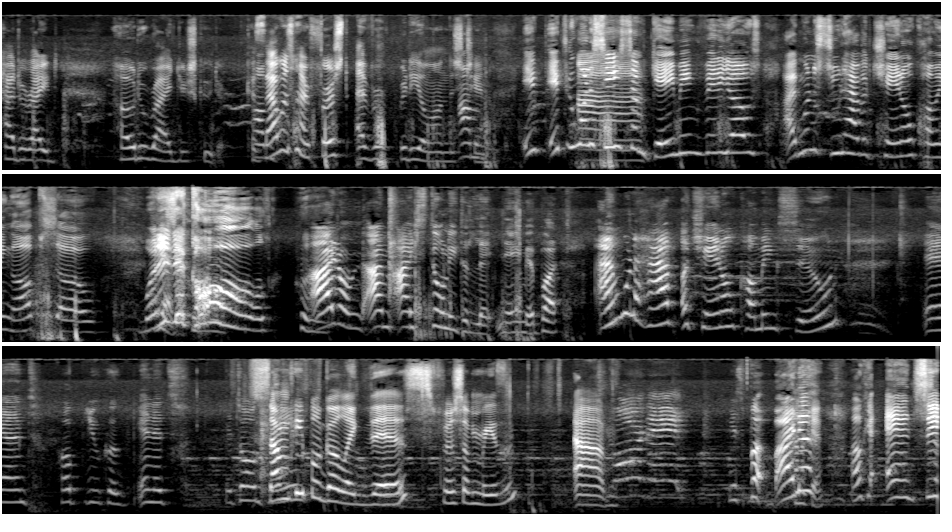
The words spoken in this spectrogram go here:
how to ride, how to ride your scooter. Cause Um, that was my first ever video on this Um, channel. If, if you want to see Uh, some gaming videos, I'm going to soon have a channel coming up. So, what Yeah, is it called? I don't. I'm. I still need to name it, but I'm going to have a channel coming soon, and hope you could. And it's it's all. Some games. people go like this for some reason. Um, Yes, but I Okay. Okay, and see,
